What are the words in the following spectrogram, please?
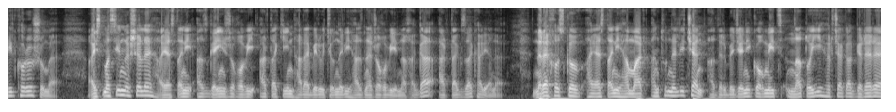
դիրքորոշումը։ Այս մասին նշել է Հայաստանի ազգային ժողովի արտաքին հարաբերությունների հանձնաժողովի նախագահ Արտակ Զաքարյանը։ Նրա խոսքով Հայաստանի համար ընդունելի չեն Ադրբեջանի կողմից ՆԱՏՕ-ի հրճակագրերը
